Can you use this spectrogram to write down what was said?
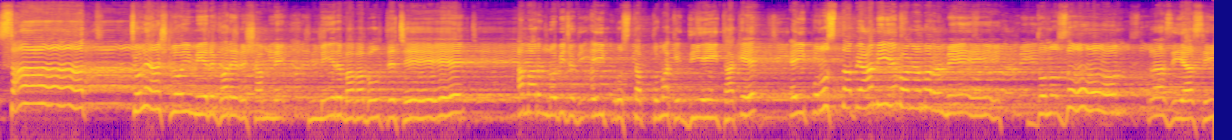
সাত চলে আসলো ওই মেয়ের ঘরের সামনে। মেয়ের বাবা বলতেছে, আমার নবী যদি এই প্রস্তাব তোমাকে দিয়েই থাকে, এই প্রস্তাবে আমি এবং আমার মেয়ে দোনোজন রাজি আছি।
